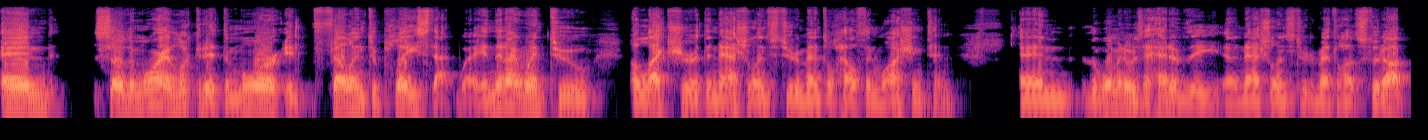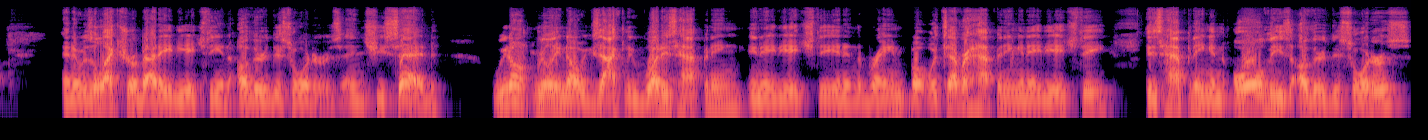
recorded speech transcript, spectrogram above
And so the more I looked at it, the more it fell into place that way. And then I went to a lecture at the National Institute of Mental Health in Washington. And the woman who was the head of the uh, National Institute of Mental Health stood up, and it was a lecture about ADHD and other disorders. And she said, We don't really know exactly what is happening in ADHD and in the brain, but what's ever happening in ADHD is happening in all these other disorders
